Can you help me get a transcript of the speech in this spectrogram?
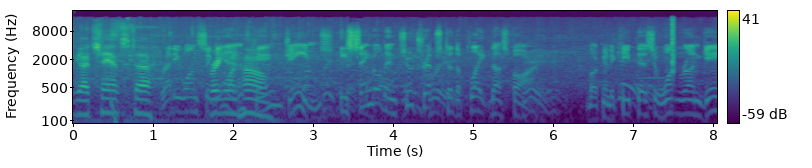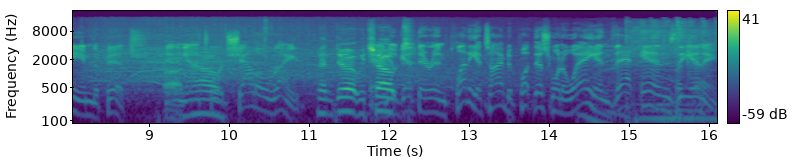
We got a chance to Ready once Bring again, one home. King James. He's singled in two trips to the plate thus far. Looking to keep this a one-run game. The pitch heading out no. towards shallow right. couldn't do it. We And he'll get there in plenty of time to put this one away, and that ends the inning.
